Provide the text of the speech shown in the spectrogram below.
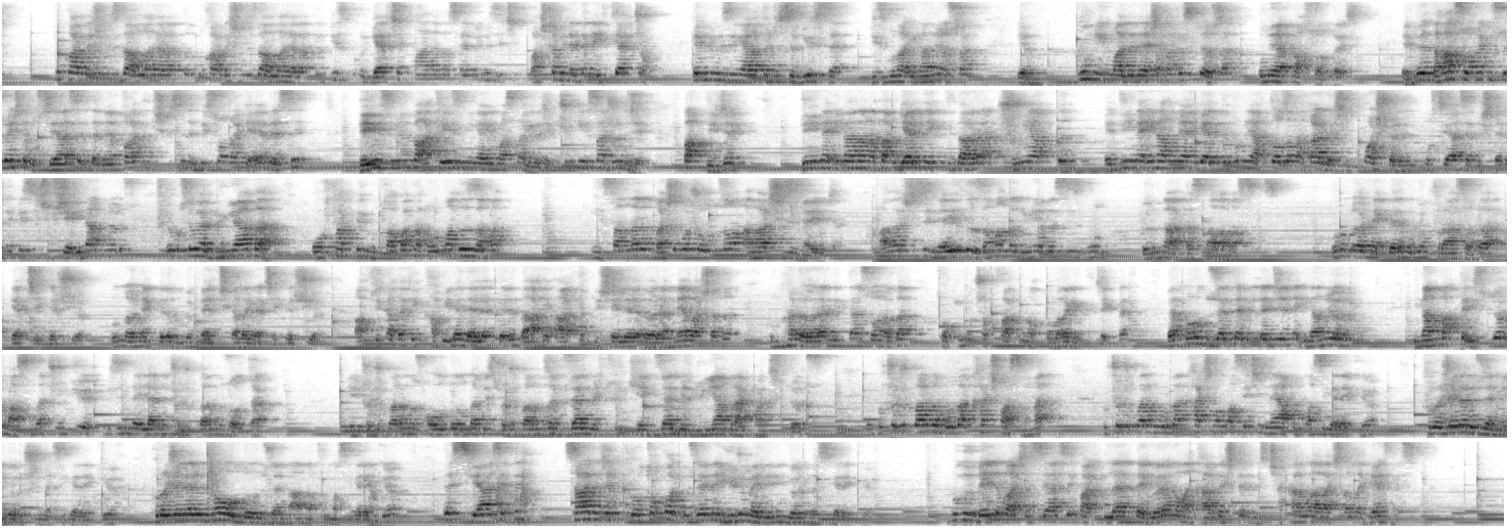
bu kardeşimizi de Allah yarattı, bu kardeşimizi de Allah yarattı. Biz bunu gerçek manada sevmemiz için başka bir nedene ihtiyaç yok. Hepimizin yaratıcısı birse, biz buna inanıyorsak, ve bu minvalde yaşamak istiyorsak bunu yapmak zorundayız. E ve daha sonraki süreçte bu siyasetle menfaat ilişkisinin bir sonraki evresi deizmin ve ateizmin yayılmasına gidecek. Çünkü insan şunu diyecek. Bak diyecek. Dine inanan adam geldi iktidara şunu yaptı. E dine inanmayan geldi bunu yaptı. O zaman kardeşim boş verin bu siyaset işlerini. Biz hiçbir şeye inanmıyoruz. Ve bu sefer dünyada ortak bir mutabakat olmadığı zaman insanların başıboş olduğu zaman anarşizm yayılacak. Anarşizm yayıldığı zaman da dünyada siz bunun önünü arkasına alamazsınız. Bunun örnekleri bugün Fransa'da gerçekleşiyor. Bunun örnekleri bugün Belçika'da gerçekleşiyor. Afrika'daki kabile devletleri dahi artık bir şeyleri öğrenmeye başladı. Bunları öğrendikten sonra da toplumu çok farklı noktalara getirecekler. Ben bunu düzeltebileceğine inanıyorum. İnanmak da istiyorum aslında çünkü bizim de ileride çocuklarımız olacak. Bir çocuklarımız olduğunda biz çocuklarımıza güzel bir Türkiye, güzel bir dünya bırakmak istiyoruz. Ve bu çocuklar da buradan kaçmasınlar. Bu çocukların buradan kaçmaması için ne yapılması gerekiyor? Projeler üzerine görüşülmesi gerekiyor projelerin ne olduğu üzerine anlatılması gerekiyor. Ve siyasetin sadece protokol üzerine yürümediğinin görülmesi gerekiyor. Bugün belli başlı siyasi partilerde görev alan kardeşlerimiz çakarlı araçlarla gezmesin.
